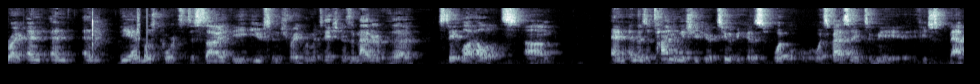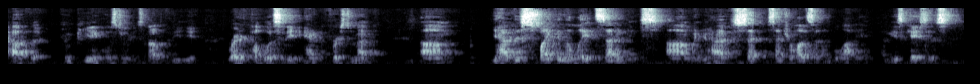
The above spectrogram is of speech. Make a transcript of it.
right and and and the end most courts decide the use and trade limitation as a matter of the state law elements um, and, and there's a timing issue here too, because what, what's fascinating to me, if you just map out the competing histories of the right of publicity and the First Amendment, um, you have this spike in the late 70s uh, when you have Central Hudson and Bellotti. And these cases,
